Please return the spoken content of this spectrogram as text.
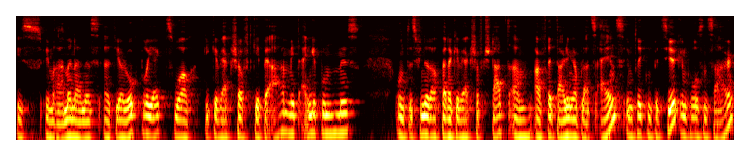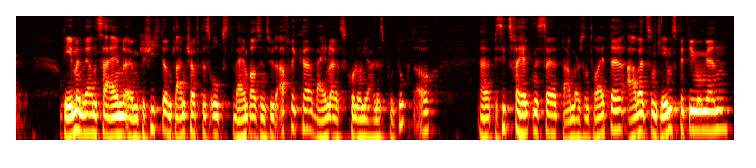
ist im Rahmen eines äh, Dialogprojekts, wo auch die Gewerkschaft GPA mit eingebunden ist. Und es findet auch bei der Gewerkschaft statt am Alfred-Dallinger Platz 1 im dritten Bezirk im großen Saal. Themen werden sein ähm, Geschichte und Landschaft des Obst-Weinbaus in Südafrika, Wein als koloniales Produkt auch, äh, Besitzverhältnisse damals und heute, Arbeits- und Lebensbedingungen,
